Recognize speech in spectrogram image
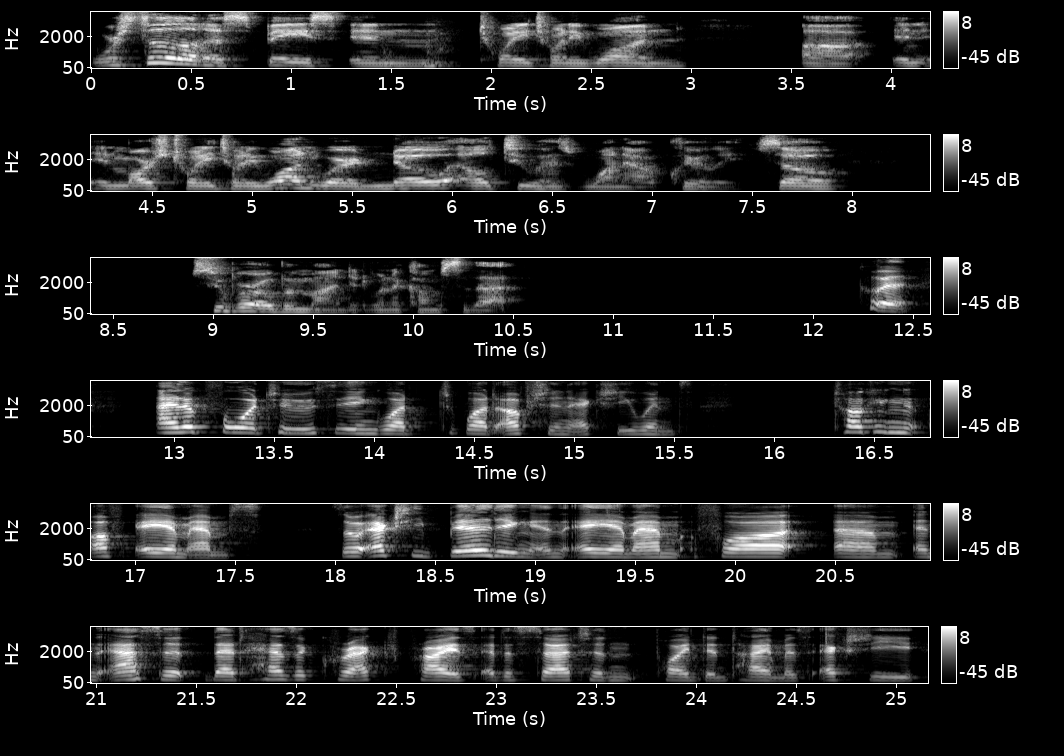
we're still in a space in 2021, uh, in, in March 2021, where no L2 has won out clearly. So super open minded when it comes to that. Cool. I look forward to seeing what, what option actually wins. Talking of AMMs, so actually building an AMM for um, an asset that has a correct price at a certain point in time is actually,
